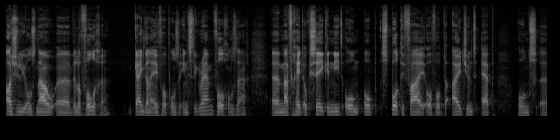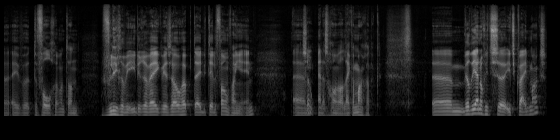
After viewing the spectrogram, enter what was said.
Als jullie ons nou eh, willen volgen, kijk dan even op onze Instagram. Volg ons daar. Eh, maar vergeet ook zeker niet om op Spotify of op de iTunes-app ons eh, even te volgen. Want dan vliegen we iedere week weer zo, hup, die telefoon van je in. Ehm, Zo. En dat is gewoon wel lekker makkelijk. Ehm, wilde jij nog iets, iets kwijt, Max?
